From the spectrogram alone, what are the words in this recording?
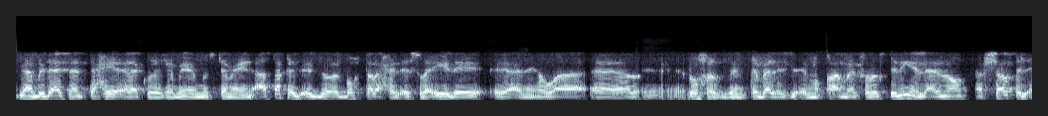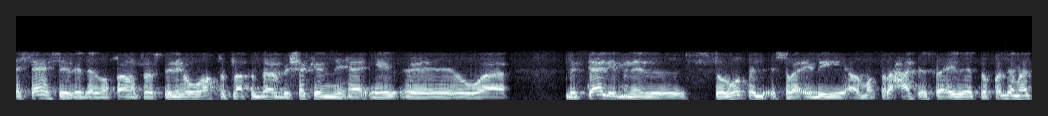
يعني بداية تحية لك ولجميع المستمعين. أعتقد أنه المقترح الإسرائيلي يعني هو آه، رفض من قبل المقاومة الفلسطينية لأنه الشرط الأساسي لدى المقاومة الفلسطينية هو وقف إطلاق النار بشكل نهائي آه، وبالتالي من الشروط الإسرائيلية أو المقترحات الإسرائيلية التي قدمت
